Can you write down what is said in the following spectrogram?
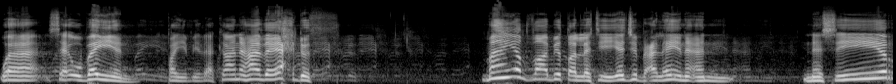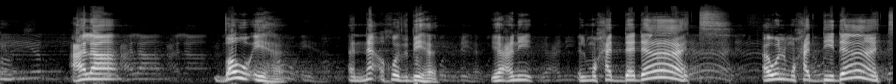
وسأبين طيب إذا كان هذا يحدث ما هي الضابطة التي يجب علينا أن نسير على ضوئها أن نأخذ بها. يعني المحددات أو المحددات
